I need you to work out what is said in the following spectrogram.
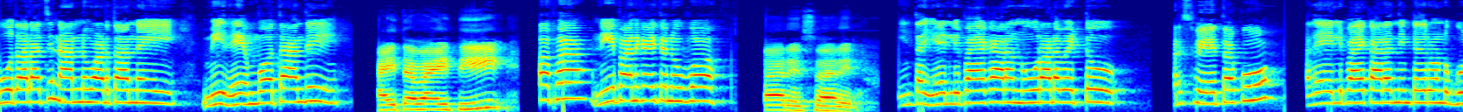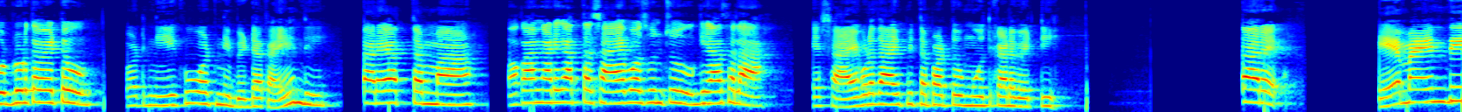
భూతాలు వచ్చి నన్ను పడుతున్నాయి మీరేం పోతాంది? అయితే బయటి? నీ పనికైతే నువ్వు సరే సరే. ఇంత ఎల్లిపాయ కారం నూరాడ పెట్టు. శ్వేతకు అదే ఎల్లిపాయ కారం తింటే రెండు గుడ్లు ఉడకబెట్టు ఒకటి నీకు ఒకటి నీ బిడ్డకు అయింది సరే అత్తమ్మ. ఒక అంగడికి అత్త సాయ పోసుంచు గ్యాసలా సాయ కూడా తాగిపిత్త పట్టు మూతికాడ పెట్టి. ఏమైంది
